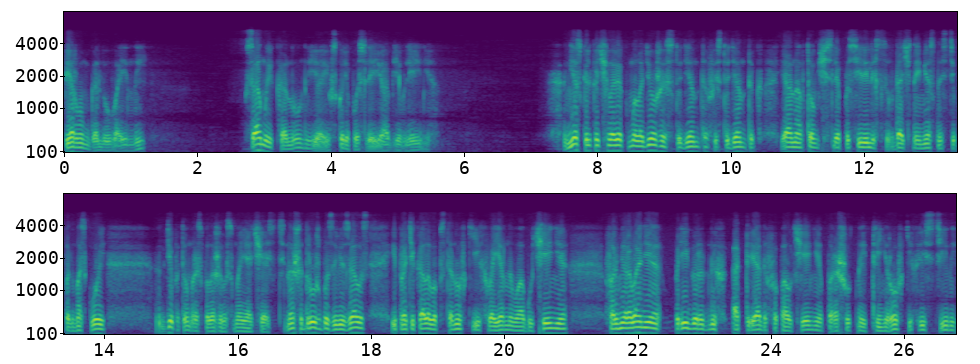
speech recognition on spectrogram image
Первом году войны, в самый канун ее и вскоре после ее объявления. Несколько человек молодежи, студентов и студенток, и она в том числе, поселились в дачной местности под Москвой, где потом расположилась моя часть. Наша дружба завязалась и протекала в обстановке их военного обучения, формирования пригородных отрядов ополчения, парашютной тренировки Христины,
